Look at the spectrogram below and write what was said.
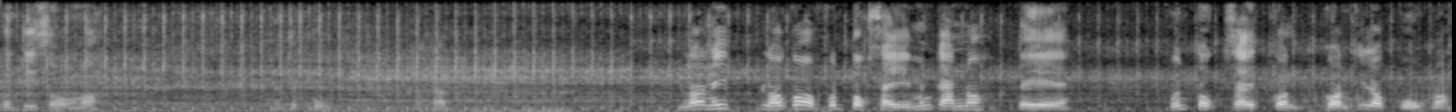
รุ่นที่สองเนาะมันจะปลูกนะครับ แล้วนี่เราก็ฝนตกใส่เหมือนกันเนาะแต่ฝนตกใส่ก่อนก่อนที่เราปลูกเนาะ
